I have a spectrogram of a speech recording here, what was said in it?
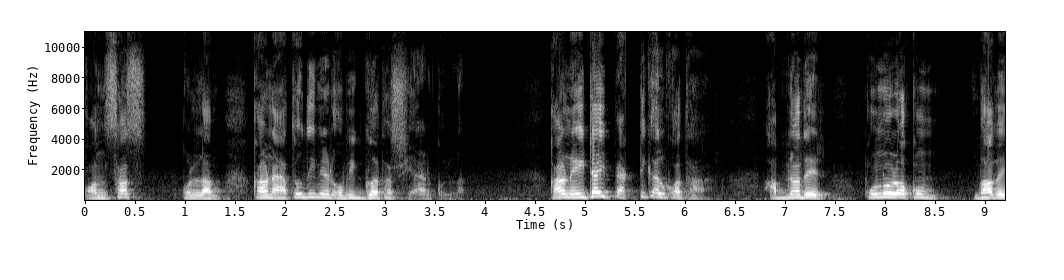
কনসাস করলাম, কারণ এতদিনের অভিজ্ঞতা শেয়ার করলাম। কারণ এইটাই প্র্যাকটিক্যাল কথা। আপনাদের কোনো রকমভাবে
